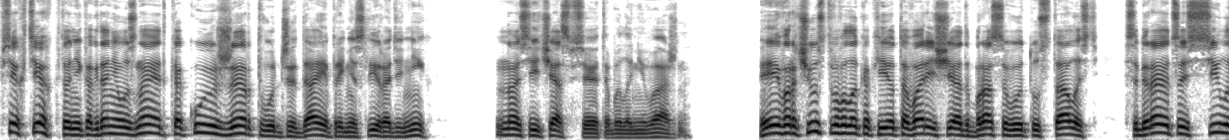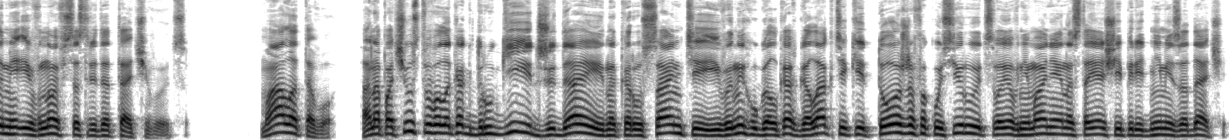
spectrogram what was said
Всех тех, кто никогда не узнает, какую жертву джедаи принесли ради них. Но сейчас все это было неважно. Эйвор чувствовала, как ее товарищи отбрасывают усталость, собираются с силами и вновь сосредотачиваются. Мало того, она почувствовала, как другие джедаи на Карусанте и в иных уголках галактики тоже фокусируют свое внимание на стоящей перед ними задаче.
